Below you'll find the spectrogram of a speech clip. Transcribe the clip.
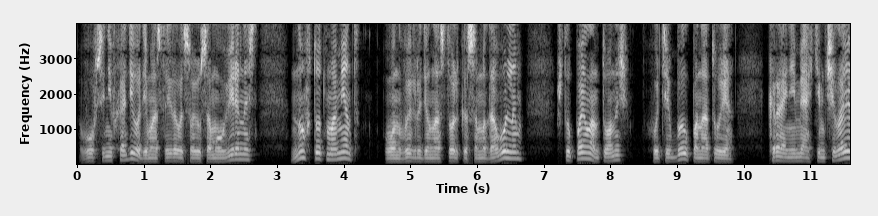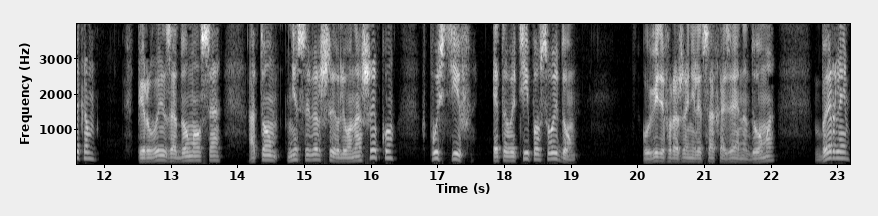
вовсе не входило демонстрировать свою самоуверенность, но в тот момент он выглядел настолько самодовольным, что Павел Антонович, хоть и был по натуре крайне мягким человеком, впервые задумался о том, не совершил ли он ошибку, впустив этого типа в свой дом. Увидев выражение лица хозяина дома, Берли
